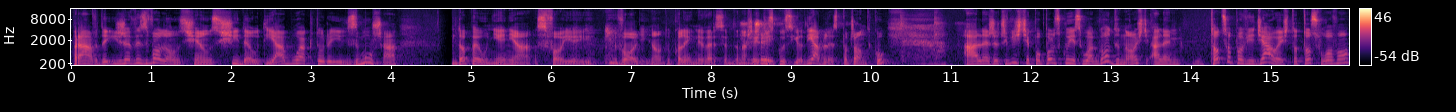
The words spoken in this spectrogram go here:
prawdy i że wyzwolą się z sideł diabła, który ich zmusza do pełnienia swojej woli. No, tu kolejny werset do naszej Czyli- dyskusji o diable z początku. Ale rzeczywiście po polsku jest łagodność, ale to, co powiedziałeś, to to słowo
